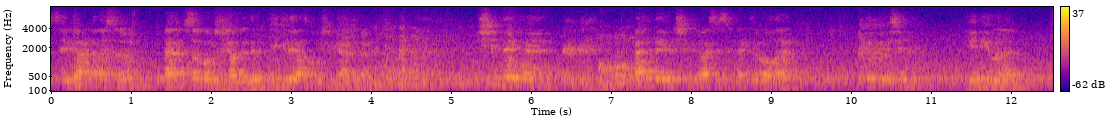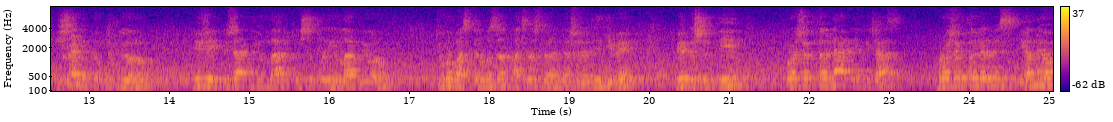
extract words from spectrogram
Sevgili arkadaşlarım, ben kısa konuşacağım dedim. İyi ki de yazmamışım yani. Şimdi e, ben de Işık Üniversitesi rektörü olarak hepinizin yeni yılını iştenlikle kutluyorum. nice güzel yıllar, ışıklı yıllar diyorum. Cumhurbaşkanımızın açılış töreninde söylediği gibi bir ışık değil, projektörler yakacağız. Projektörlerimiz yanıyor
